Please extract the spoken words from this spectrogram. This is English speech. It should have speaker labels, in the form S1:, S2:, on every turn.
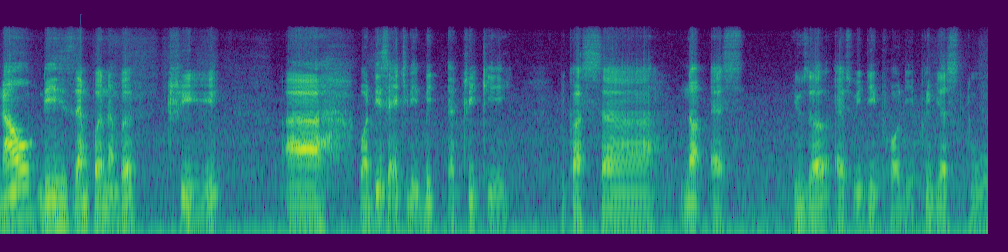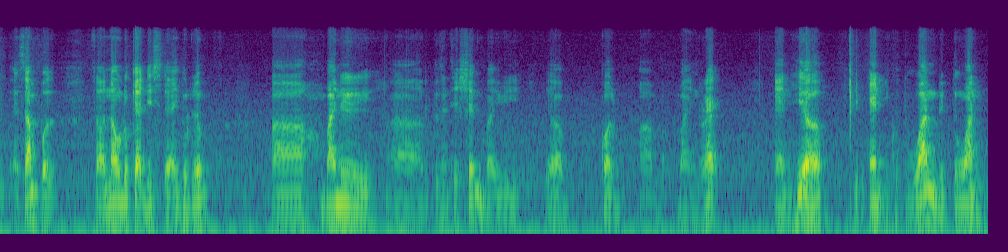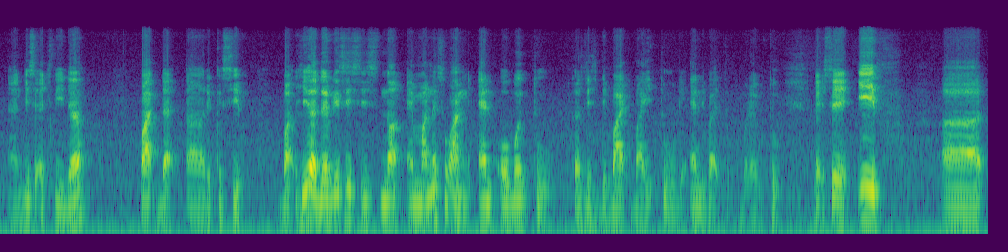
S1: Now, this is example number 3. Uh, well, this is actually a bit uh, tricky because uh, not as usual as we did for the previous two example. So now look at this the algorithm uh, binary uh, representation by we uh, called uh, rect and here if n equal to 1 return 1 and this is actually the part that uh, recursive but here the recursive is not n minus 1 n over 2 because this divide by 2 the n divide by 2 let's say if uh,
